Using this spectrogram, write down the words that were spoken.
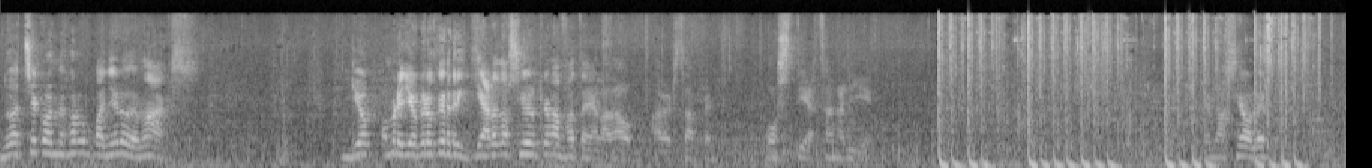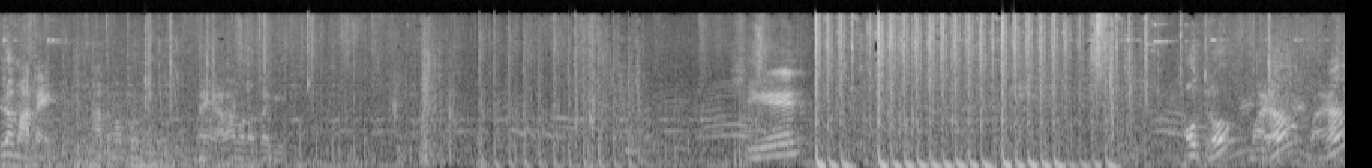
No Checo el mejor compañero de Max. Yo, hombre, yo creo que Ricciardo ha sido el que más batalla ha dado. A ver, Verstappen. Hostia, están allí, eh. Demasiado lejos. Lo maté. A tomar por. Venga, vámonos de aquí. Siguen. Otro. Bueno, bueno,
